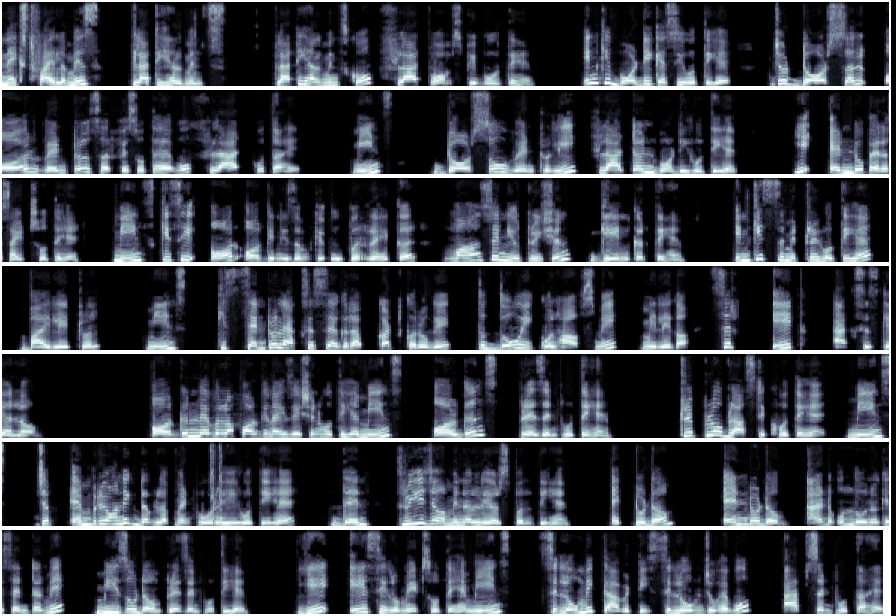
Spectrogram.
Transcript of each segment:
Next phylum is platyhelminthes platyhelminthes को flat worms भी बोलते हैं। इनकी बॉडी कैसी होती है? जो डॉर्सल और वेंट्रल सरफेस होता है, वो फ्लैट होता है। Means dorso ventrally flatten body होती है। ये एंडोपैरासाइट्स होते हैं। मींस किसी और ऑर्गेनिज्म के ऊपर रहकर वहाँ से न्यूट्रिशन गेन करते हैं। इनकी सिमेट्री होती है बाइलेटरल मींस कि सेंट्रल एक्सिस से अगर आप कट करोगे तो दो इक्वल हाफ्स में मिलेगा, सिर्फ़ एक एक्सिस के along organ level of organization होती है मींस ऑर्गन्स प्रेजेंट होते हैं. ट्रिप्लोब्लास्टिक होते हैं मींस जब एम्ब्रियोनिक डेवलपमेंट हो रही होती है देन थ्री जर्मिनल लेयर्स बनती हैं. एक्टोडर्म एंडोडर्म एंड उन दोनों के सेंटर में मीजोडर्म प्रेजेंट होती है. ये एसिलोमेट्स होते हैं मींस सिलोमिक कैविटी सिलोम जो है वो एबसेंट होता है।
